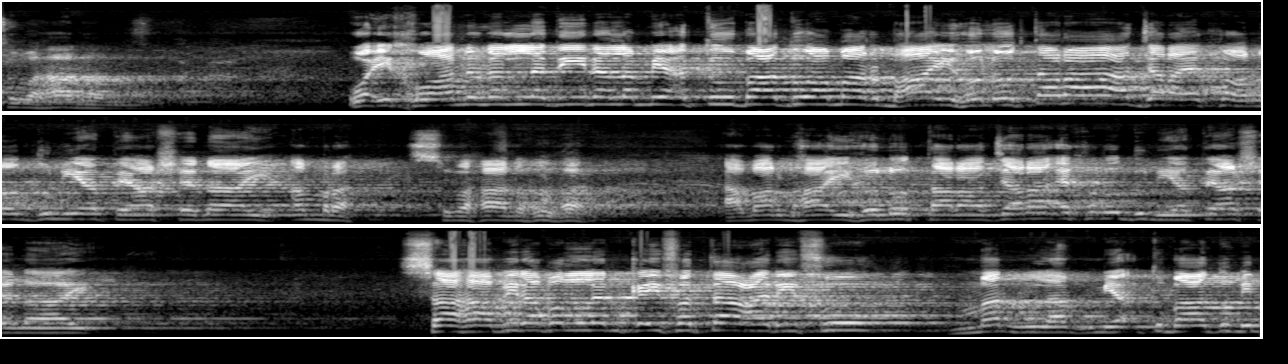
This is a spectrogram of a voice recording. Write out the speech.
সুবহানাল্লাহ। ওয়া ইখওয়ানুনা আল্লাযীনা লাম ইয়াতু বাদু, আমার ভাই হলো তারা, যারা এখনও দুনিয়াতে আসে নাই। আমরা, সুবহানাল্লাহ। আমার ভাই হলো তারা, যারা এখনও দুনিয়াতে আসে নাই। সাহাবীরা বললেন, কাইফা তাআরিফু মান লাম ইয়াতু বাদু মিন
